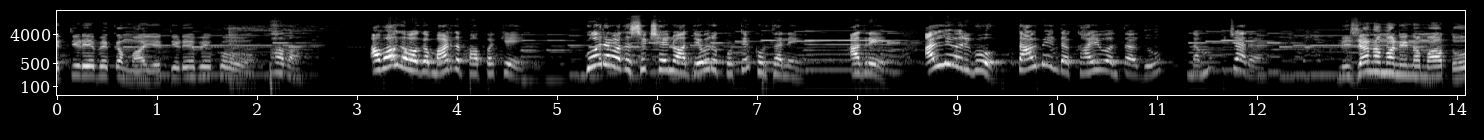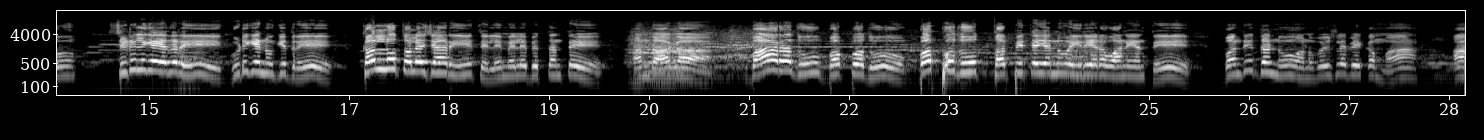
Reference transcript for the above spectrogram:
ಎತ್ತಿಡಿಯಬೇಕಮ್ಮ ಎತ್ತಿಡಿಯಬೇಕು ಭಾವ ಅವಾಗ ಅವಾಗ ಮಾಡಿದ ಪಾಪಕ್ಕೆ ಘೋರವಾದ ಶಿಕ್ಷೆಯನ್ನು ಆ ದೇವರು ಕೊಟ್ಟೇ ಕೊಡ್ತಾನೆ. ಆದ್ರೆ ಅಲ್ಲಿವರೆಗೂ ತಾಳ್ಮೆಯಿಂದ ಕಾಯುವಂತದ್ದು ನಮ್ಮ ವಿಚಾರ. ನಿಜಾನಮ್ಮ ನಿನ್ನ ಮಾತು ಸಿಡಿಲಿಗೆ ಎದರಿ ಗುಡಿಗೆ ನುಗ್ಗಿದ್ರಿ ಕಲ್ಲು ತೊಲೆ ಜಾರಿ ತಲೆ ಮೇಲೆ ಬಿತ್ತಂತೆ. ಅಂದಾಗ ಬಾರದು ಬಪ್ಪದು ಬಪ್ಪದು ತಪ್ಪಿತೆ ಎನ್ನುವ ಹಿರಿಯರ ವಾನೆಯಂತೆ ಬಂದಿದ್ದನ್ನು ಅನುಭವಿಸಲೇಬೇಕಮ್ಮ. ಆ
